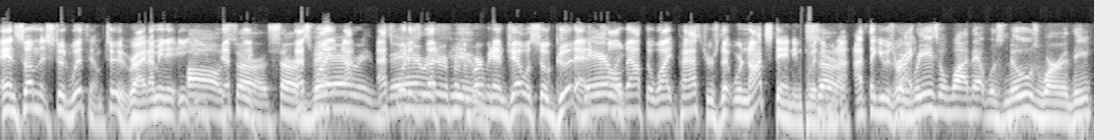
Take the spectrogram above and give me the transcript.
and some that stood with him too, right? I mean, oh, sir, sir, that's very, why that's what his letter few, from the Birmingham jail was so good at. Very, it called out the white pastors that were not standing with sir, him. I, I, think he was right. The reason why that was newsworthy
